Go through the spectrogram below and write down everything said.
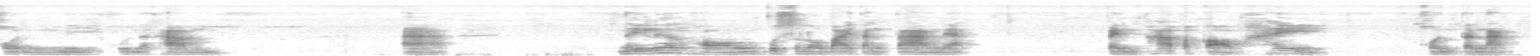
คนมีคุณธรรม อ่า ในเรื่องของกุศโลบายต่าง ๆ เนี่ย เป็นภาพประกอบให้คนตระหนักอ่า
